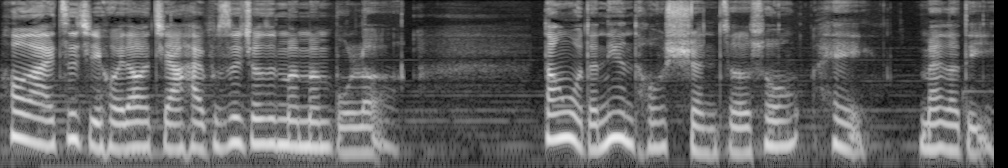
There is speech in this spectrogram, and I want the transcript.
后来自己回到家，还不是就是闷闷不乐。当我的念头选择说：“嘿，Melody，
